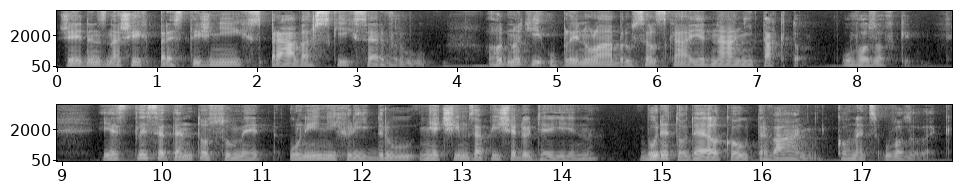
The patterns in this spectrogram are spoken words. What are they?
že jeden z našich prestižních zprávařských serverů hodnotí uplynulá bruselská jednání takto, uvozovky. Jestli se tento summit unijních lídrů něčím zapíše do dějin, bude to délkou trvání. Konec uvozovek.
